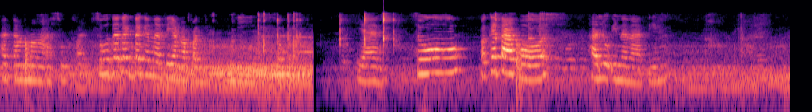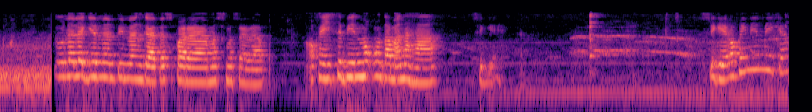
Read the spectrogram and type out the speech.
At ang mga asukal. So, dadagdagan natin yan kapag hindi sobra. Yan. So, pagkatapos, haluin na natin. So, lalagyan natin ng gatas para mas masarap. Okay, sabihin mo kung tama na ha. Sige. Sige, okay na yun, Mika.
